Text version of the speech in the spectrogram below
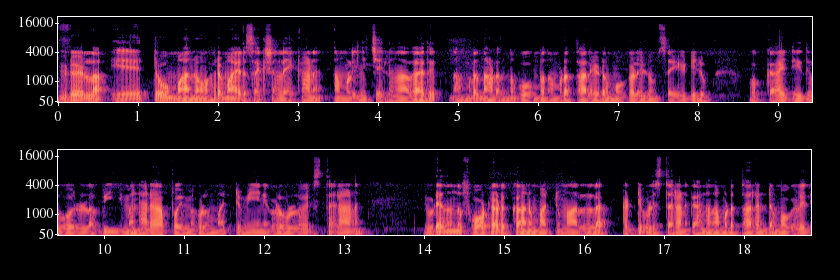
ഇവിടെയുള്ള ഏറ്റവും മനോഹരമായ ഒരു സെക്ഷനിലേക്കാണ് നമ്മൾ ഇനി ചെല്ലുന്നത്. അതായത് നമ്മൾ നടന്നു പോകുമ്പോൾ നമ്മുടെ തലയുടെ മുകളിലും സൈഡിലും ഒക്കെ ആയിട്ട് ഇതുപോലുള്ള ഭീമൻ അരാപ്പൊയ്മകളും മറ്റു മീനുകളും ഉള്ള ഒരു സ്ഥലമാണ്. ഇവിടെ നിന്ന് ഫോട്ടോ എടുക്കാനും മറ്റും നല്ല അടിപൊളി സ്ഥലമാണ്. കാരണം നമ്മുടെ തലന്റെ മുകളിൽ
